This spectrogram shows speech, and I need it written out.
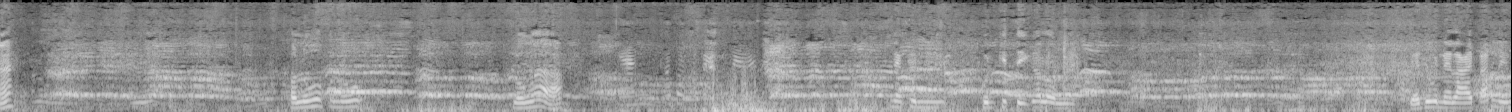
ฮะเขารู้เขารู้ ลงแล้วเหรอยังเขาบอกเขาไปห้องน้ำเนี่ยคุณคุณกิติก็ลงเลย เดี๋ยวดูในไลน์แป๊บนึง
